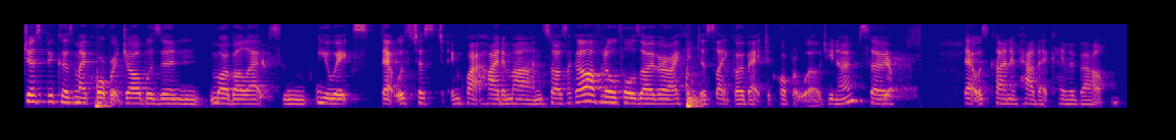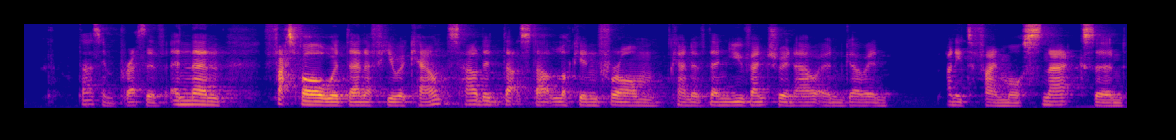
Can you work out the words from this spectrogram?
just because my corporate job was in mobile apps and UX, that was just in quite high demand. So I was like, oh, if it all falls over, I can just like go back to corporate world, you know. So yeah. that was kind of how that came about. That's impressive. And then fast forward then a few accounts. How did that start looking from kind of then you venturing out and going, I need to find more snacks. And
